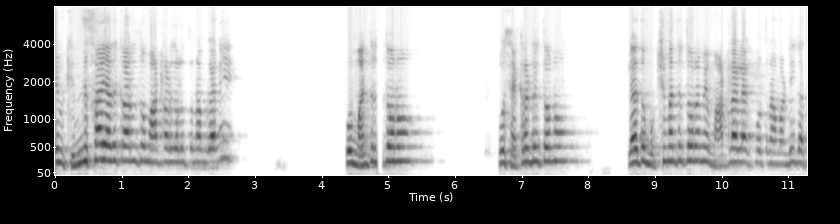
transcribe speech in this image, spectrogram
మేము కింది స్థాయి అధికారులతో మాట్లాడగలుగుతున్నాం కానీ ఓ మంత్రితోనో ఓ సెక్రటరీతోనో లేదా ముఖ్యమంత్రితోనో మేము మాట్లాడలేకపోతున్నామండి గత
